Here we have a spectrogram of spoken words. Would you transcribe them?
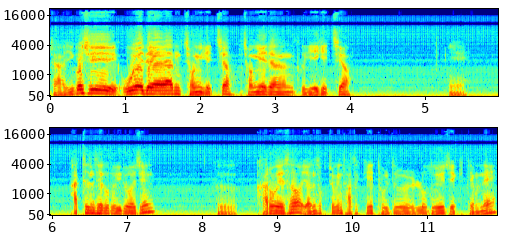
자, 이것이 오에 대한 정의겠죠? 정의에 대한 그 예겠죠? 예. 같은 색으로 이루어진 그 가로에서 연속적인 다섯 개의 돌들로 놓여져 있기 때문에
